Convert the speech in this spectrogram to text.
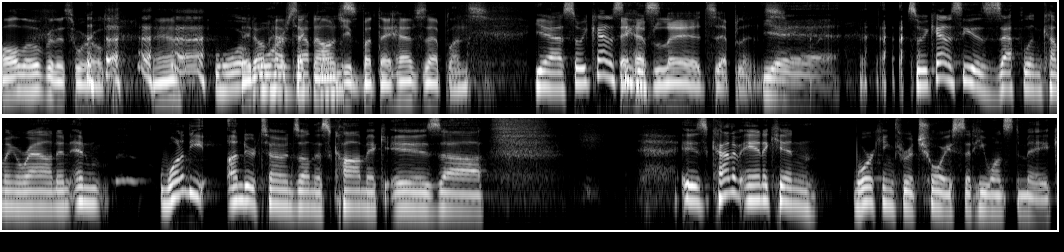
All over this world, man. War, They don't have technology, zeppelins. but they have zeppelins. Yeah, so we kind of see They have this. lead zeppelins. Yeah. so we kind of see a zeppelin coming around, and and one of the undertones on this comic is uh, is kind of Anakin working through a choice that he wants to make,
